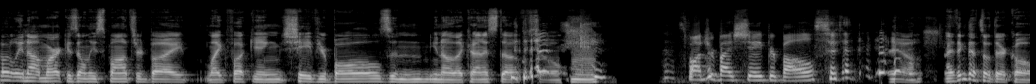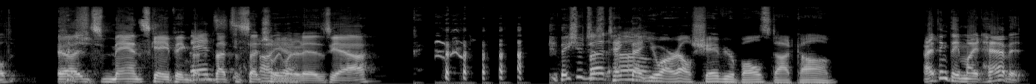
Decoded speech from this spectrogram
totally not Mark is only sponsored by like fucking shave your balls and you know that kind of stuff. So Hmm. Sponsored by Shave Your Balls. yeah, I think that's what they're called. Uh, it's manscaping, but Mans- that's essentially Oh, what it is. Yeah. They should just But, take that um, URL, shaveyourballs.com. I think they might have it.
